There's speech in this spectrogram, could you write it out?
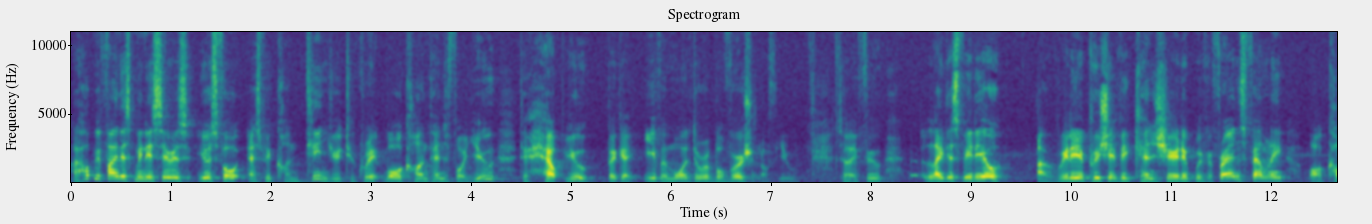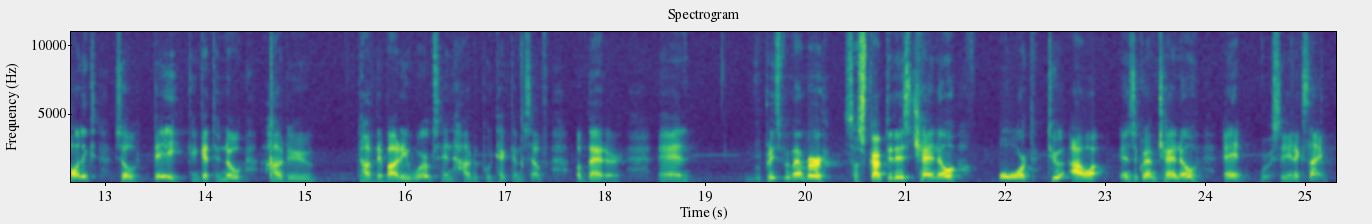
I hope you find this mini-series useful as we continue to create more content for you to help you make an even more durable version of you. So if you like this video, I really appreciate if you can share it with your friends, family, or colleagues so they can get to know how to how their body works and how to protect themselves better. And please remember, subscribe to this channel or to our Instagram channel, and we'll see you next time.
